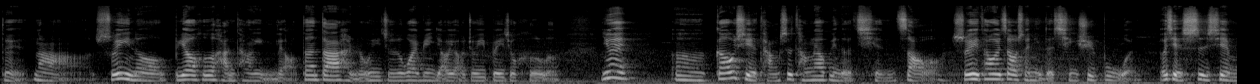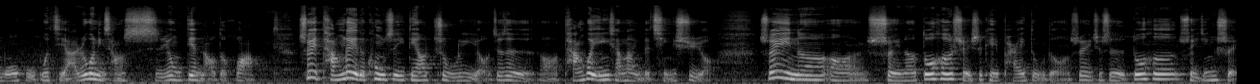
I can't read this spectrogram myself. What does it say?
对，那所以呢，不要喝含糖饮料，但大家很容易就是外面摇摇就一杯就喝了，因为呃高血糖是糖尿病的前兆哦，所以它会造成你的情绪不稳，而且视线模糊不佳。如果你常使用电脑的话，所以糖类的控制一定要注意哦，就是呃糖会影响到你的情绪哦，所以呢呃水呢多喝水是可以排毒的哦，所以就是多喝水晶水。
